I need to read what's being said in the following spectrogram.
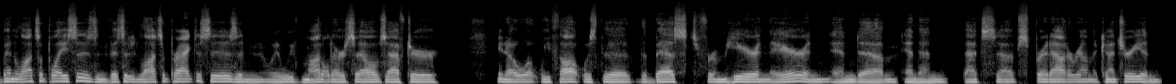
been lots of places and visited lots of practices and we, we've modeled ourselves after you know, what we thought was the the best from here and there, and and um, and then that's uh, spread out around the country, and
